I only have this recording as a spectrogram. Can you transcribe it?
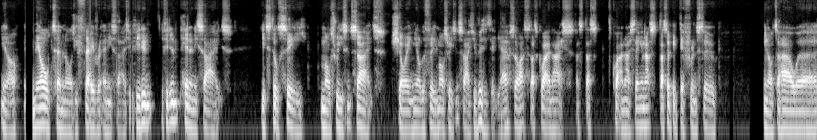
you know in the old terminology favorite any sites. If you didn't if you didn't pin any sites, you'd still see most recent sites showing you know the three most recent sites you visited. Yeah, so that's that's quite a nice that's that's quite a nice thing, and that's that's a big difference to you know to how uh,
